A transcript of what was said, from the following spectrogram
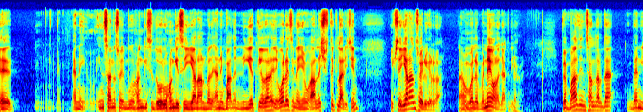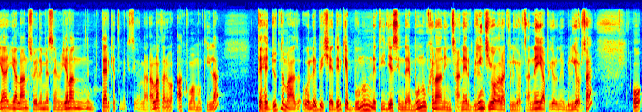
e, yani insanın söyle bu hangisi doğru hangisi yalan yani bazen niyetliyorlar yok alıştıkları için işte yalan söylüyorlar. Tamam mı? Böyle ne olacak diye. Ve bazı insanlar da ben ya yalan söylemesem, yalan terk etmek istiyorlar. Allah Teala akva mukila teheccüd namazı öyle bir şeydir ki bunun neticesinde bunu kılan insan eğer bilinçli olarak biliyorsa, ne yapıyorunu biliyorsa o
